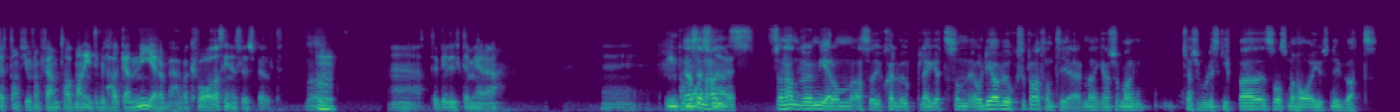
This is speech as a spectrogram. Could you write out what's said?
13, 14, 15 att man inte vill halka ner och behöva kvala sig in i slutspelet. Mm. Eh, att det blir lite mera eh, in på ja, målsnöret. Sen handlar det mer om alltså, själva upplägget. Som, och det har vi också pratat om tidigare. Men kanske man kanske borde skippa så som man har just nu. Att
